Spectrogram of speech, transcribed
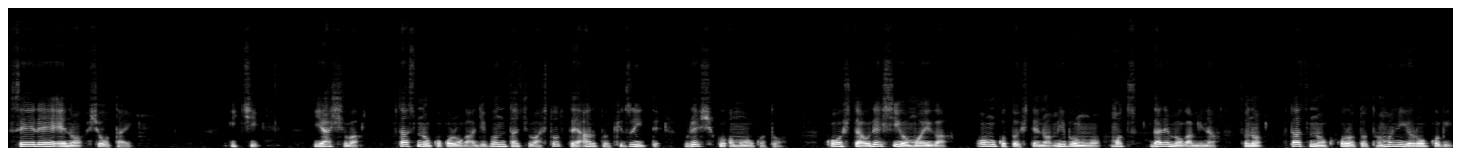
精霊への招待。 1、癒しは、二つの心が自分たちは一つであると気づいて嬉しく思うこと。こうした嬉しい思いが、恩子としての身分を持つ誰もが皆、その二つの心と共に喜び、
